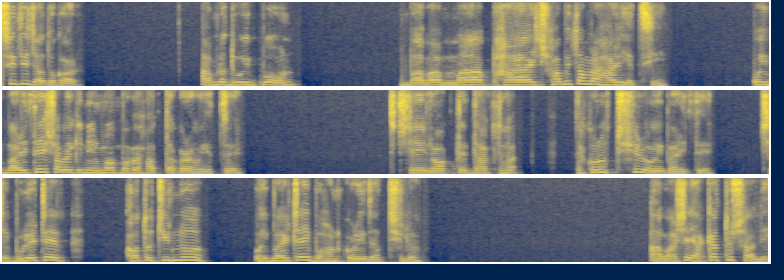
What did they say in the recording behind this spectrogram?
স্মৃতি জাদুঘর আমরা দুই বোন, বাবা, মা, ভাই, সবই তো আমরা হারিয়েছি। ওই বাড়িতেই সবাইকে নির্মমভাবে হত্যা করা হয়েছে। সেই রক্তের দাগ এখনও ছিল ওই বাড়িতে। সেই বুলেটের ক্ষত চিহ্ন ওই বাড়িটাই বহন করে যাচ্ছিল। আবার সেই একাত্তর সালে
